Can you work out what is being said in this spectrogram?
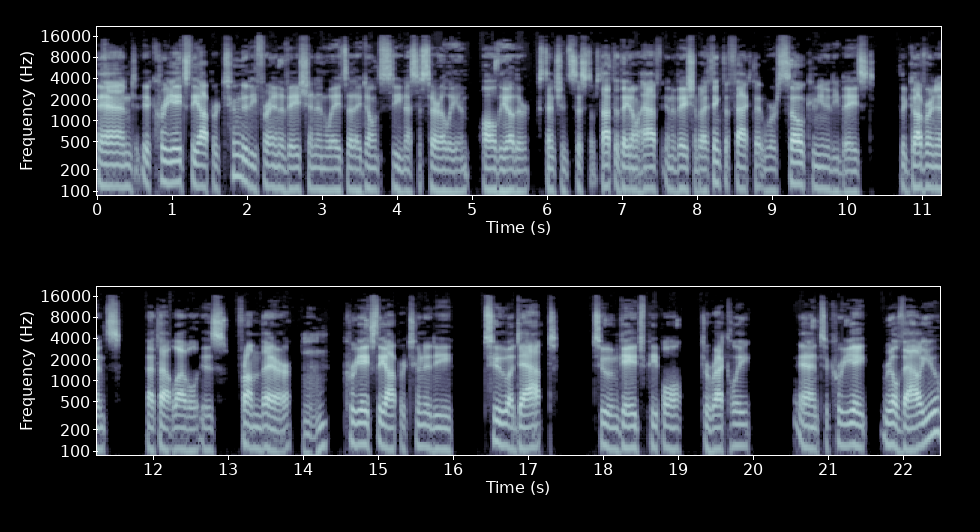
and it creates the opportunity for innovation in ways that I don't see necessarily in all the other extension systems. Not that they don't have innovation, but I think the fact that we're so community based, the governance at that level is from there, Mm-hmm. creates the opportunity to adapt, to engage people directly, and to create real value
